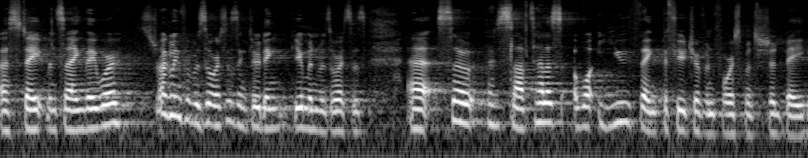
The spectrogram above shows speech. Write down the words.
a statement saying they were struggling for resources, including human resources. Uh, so, Ventsislav, tell us what you think the future of enforcement should be.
